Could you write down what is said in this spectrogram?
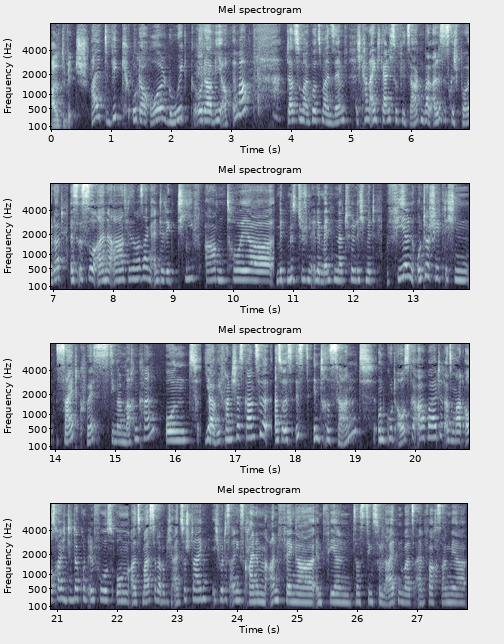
Altwitsch. Altwick oder Aldwick oder wie auch immer. Dazu mal kurz mein Senf. Ich kann eigentlich gar nicht so viel sagen, weil alles ist gespoilert. Es ist so eine Art, wie soll man sagen, ein Detektivabenteuer mit mystischen Elementen natürlich, mit vielen unterschiedlichen Sidequests, die man machen kann. Und ja, wie fand ich das Ganze? Also es ist interessant und gut ausgearbeitet. Also man hat ausreichend Hintergrundinfos, um als Meister da wirklich einzusteigen. Ich würde es allerdings keinem Anfänger empfehlen, das Ding zu leiten, weil es einfach, sagen wir,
